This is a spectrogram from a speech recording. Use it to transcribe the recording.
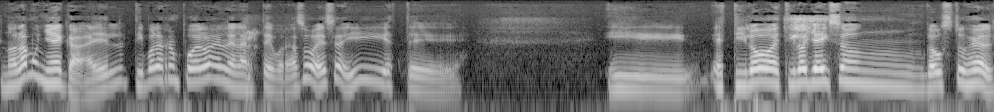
No la muñeca, el tipo le rompió el, el antebrazo ese ahí, este... Y estilo, estilo Jason Goes to Hell,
